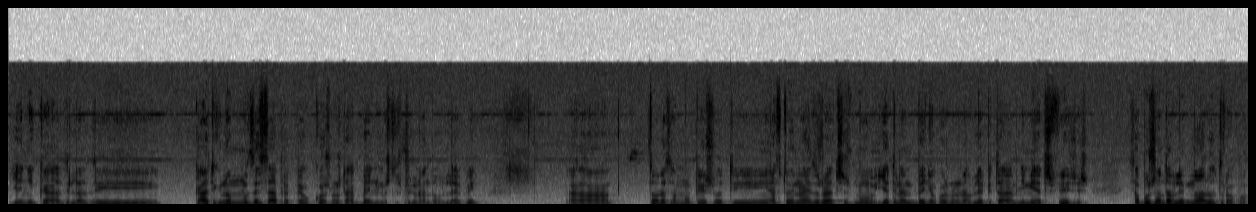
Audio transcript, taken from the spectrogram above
Γενικά, δηλαδή, κατά τη γνώμη μου, δεν θα έπρεπε ο κόσμος να μπαίνει μες στο σπήλαιο να το βλέπει. Τώρα θα μου πεις ότι αυτό είναι ένα είδος ρατσισμού. Γιατί να μην μπαίνει ο κόσμος να βλέπει τα μνημεία της φύσης; Θα μπορούσε να τα βλέπει με άλλο τρόπο.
